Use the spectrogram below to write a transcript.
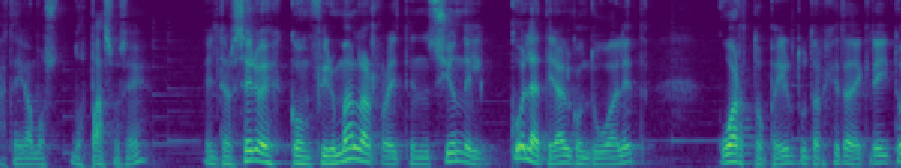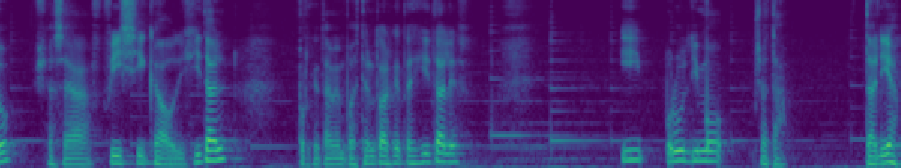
Hasta ahí vamos dos pasos, ¿eh? El tercero es confirmar la retención del colateral con tu wallet. Cuarto, pedir tu tarjeta de crédito, ya sea física o digital, porque también puedes tener tarjetas digitales. Y por último, ya está. Estarías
